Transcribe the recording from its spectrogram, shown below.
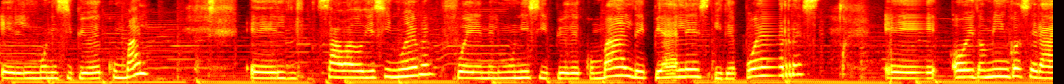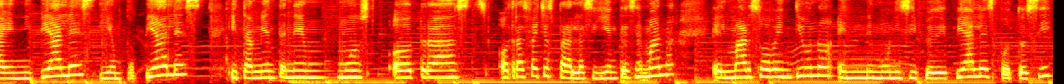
el municipio de Cumbal. El sábado 19 fue en el municipio de Cumbal, de Ipiales y de Puerres. Eh, hoy domingo será en Ipiales y en Pupiales y también tenemos otras, otras fechas para la siguiente semana. El marzo 21 en el municipio de Ipiales, Potosí,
